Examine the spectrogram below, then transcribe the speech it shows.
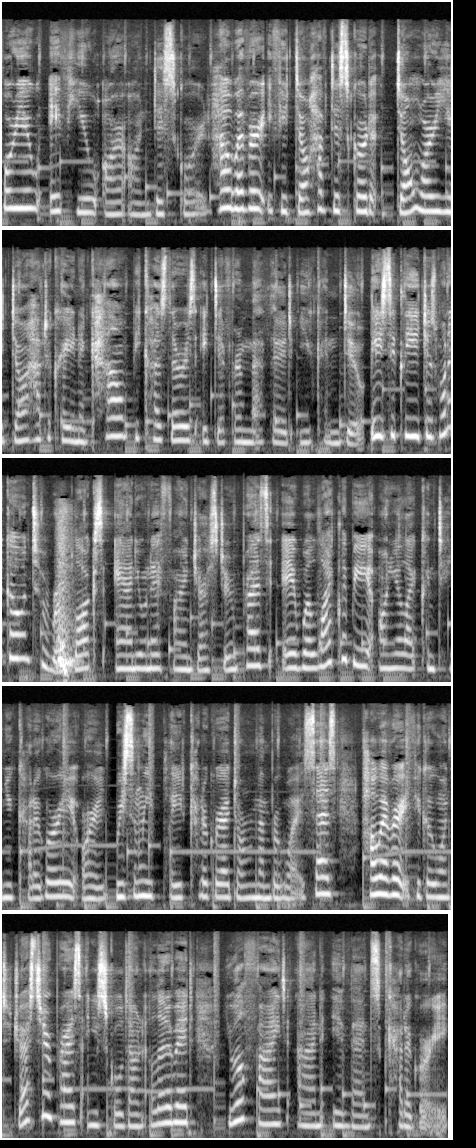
for you if you are on Discord. However, if you don't have Discord, don't worry, you don't have to create an account because there is a different method you can do. Basically, you just want to go into Roblox and you want to find your to press. It will likely be on your like continued category or recently played category. I don't remember what it says. However, if you go onto Dress to Impress and you scroll down a little bit, you will find an events category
